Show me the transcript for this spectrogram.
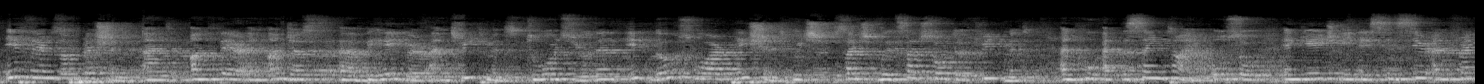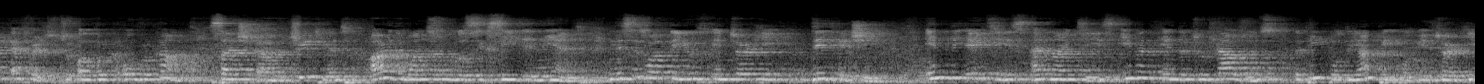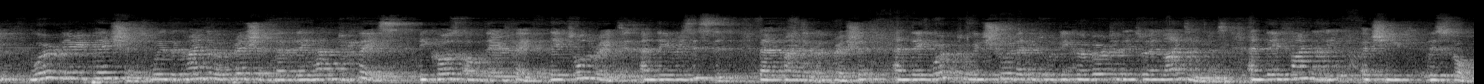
If there is oppression and unfair and unjust uh, behavior and treatment towards you, then it, those who are patient with such, with such sort of treatment and who at the same time also engage in a sincere and frank effort to over, overcome such um, treatment are the ones who will succeed in the end. And this is what the youth in Turkey did achieve. In the 80s and 90s, even in the 2000s, the people, the young people in Turkey, were very patient with the kind of oppression that they had to face because of their faith. They tolerated and they resisted that kind of oppression, and they worked to ensure that it would be converted into enlightenment, and they finally achieved this goal.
